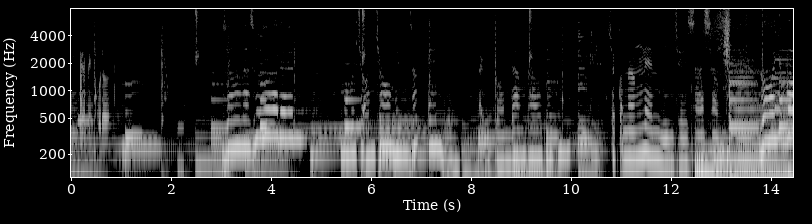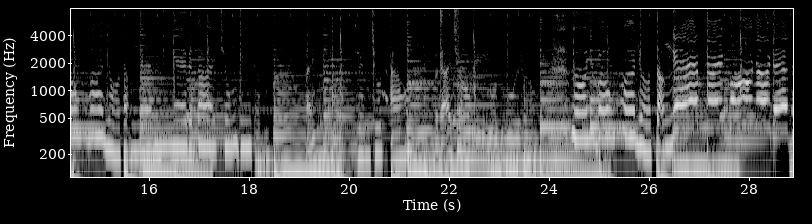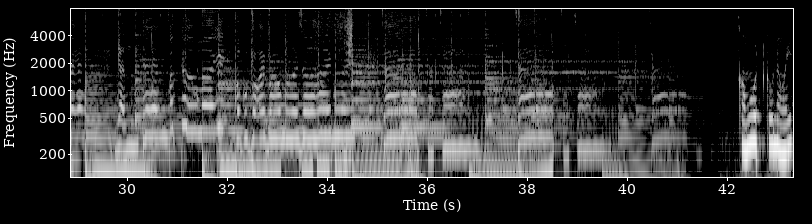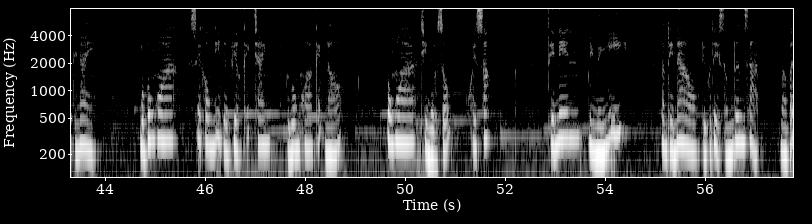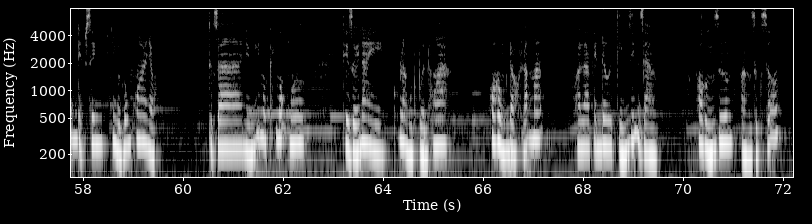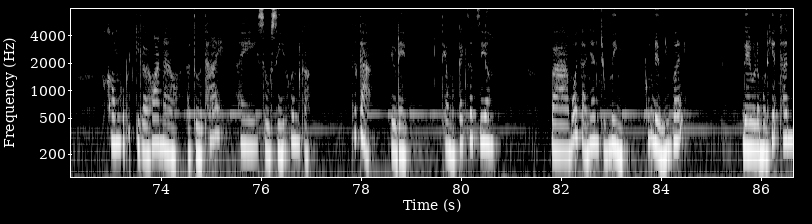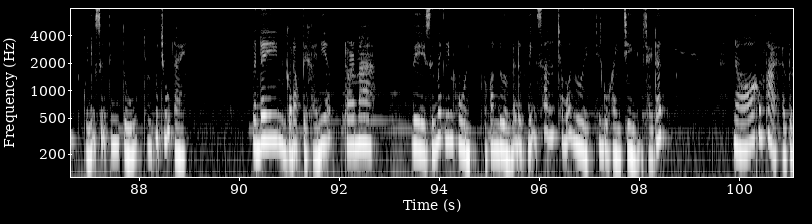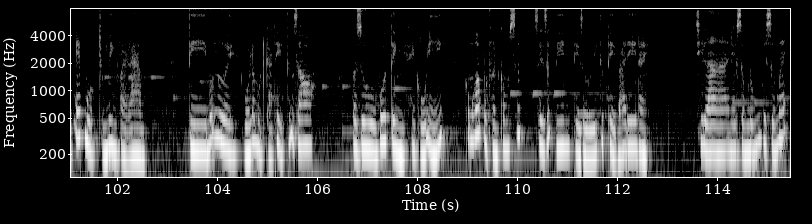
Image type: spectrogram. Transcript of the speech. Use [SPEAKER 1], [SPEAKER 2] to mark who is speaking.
[SPEAKER 1] biết mình cô đơn. Giờ là giữa đêm mọi người chọn cho mình giấc êm đềm. Anh vẫn còn đang thao thức, chắc còn nắng nên nhìn trời xa xăm. Gói những bông hoa nhỏ tặng em, nghe bên tai chúng thi thầm. Anh mặc thêm chút áo và đãi cho mình một mùi hương. Gói những bông hoa nhỏ tặng em có một câu nói thế này. Một bông hoa sẽ không nghĩ tới việc cạnh tranh với bông hoa cạnh nó. Bông hoa chỉ nở rộ, khoe sắc. Thế nên mình mới nghĩ, làm thế nào để có thể sống đơn giản mà vẫn đẹp xinh như một bông hoa nhỉ? Thực ra nếu nghĩ một cách mộng mơ, thế giới này cũng là một vườn hoa. Hoa hồng đỏ lãng mạn, hoa lavender tím dịu dàng, hoa hướng dương vàng rực rỡ không có bất kỳ loài hoa nào là thừa thãi hay xấu xí hơn cả. Tất cả đều đẹp theo một cách rất riêng. Và mỗi cá nhân chúng mình cũng đều như vậy. Đều là một hiện thân của những sự tinh tú trong vũ trụ này. Gần đây mình có đọc về khái niệm Dharma, về sứ mệnh linh hồn và con đường đã được định sẵn cho mỗi người trên cuộc hành trình ở trái đất. Nó không phải là việc ép buộc chúng mình phải làm vì mỗi người vốn là một cá thể tự do. Và dù vô tình hay cố ý, cũng góp một phần công sức xây dựng nên thế giới thực thể 3D này. Chỉ là nếu sống đúng với sứ mệnh,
